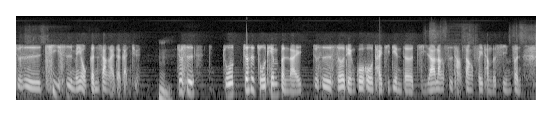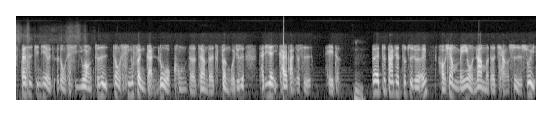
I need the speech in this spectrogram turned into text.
就是气势没有跟上来的感觉。嗯，就是昨就是昨天本来。就是十二点过后，台积电的挤压让市场上非常的兴奋，但是今天有这种希望，就是这种兴奋感落空的这样的氛围，就是台积电一开盘就是黑的，嗯，对，就大家都是觉得，哎，好像没有那么的强势，所以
